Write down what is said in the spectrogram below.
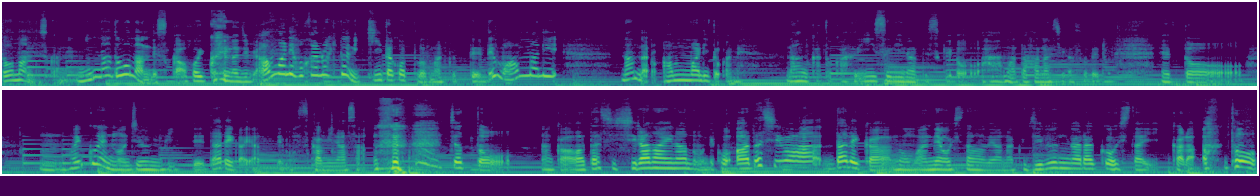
どうなんですかね？みんなどうなんですか？保育園の準備。あんまり他の人に聞いたことなくてでもあんまりなんだろうあんまりとかねなんかとか言い過ぎなんですけどあまた話がそれる。えっとうん、保育園の準備って誰がやってますか？皆さん。ちょっとなんか私知らないなと思ってこう私は誰かの真似をしたのではなく自分が楽をしたいから。と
